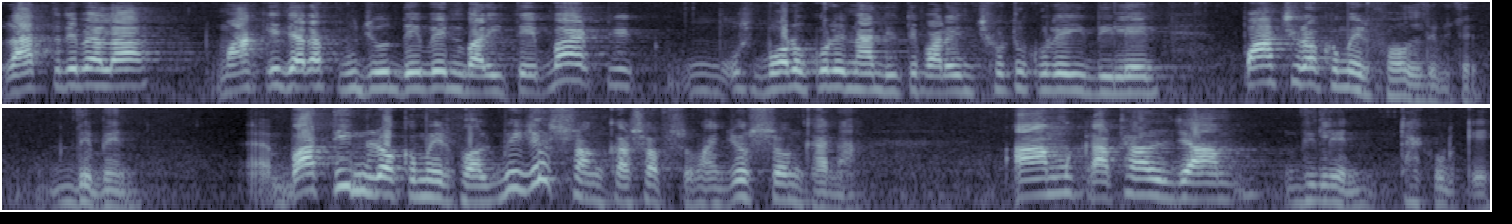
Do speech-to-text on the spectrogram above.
রাত্রেবেলা মাকে যারা পুজো দেবেন বাড়িতে বা বড় করে না দিতে পারেন ছোট করেই দিলেন পাঁচ রকমের ফল দেবে- দেবেন বা তিন রকমের ফল বীজোর সংখ্যা সবসময় জোর সংখ্যা না। আম কাঁঠাল জাম দিলেন ঠাকুরকে।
